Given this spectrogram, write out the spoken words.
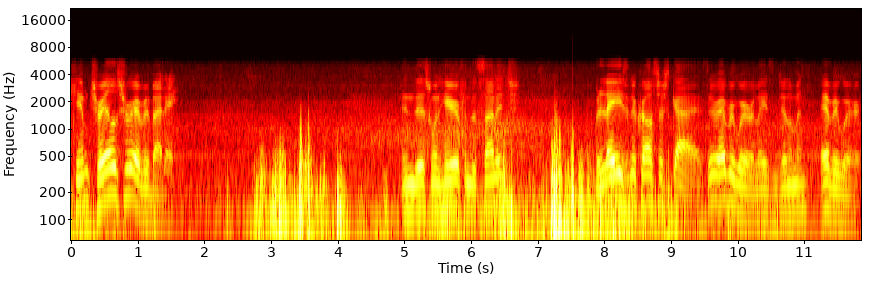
Chemtrails for everybody. And this one here from the sunnage, blazing across our skies. They're everywhere, ladies and gentlemen. Everywhere.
